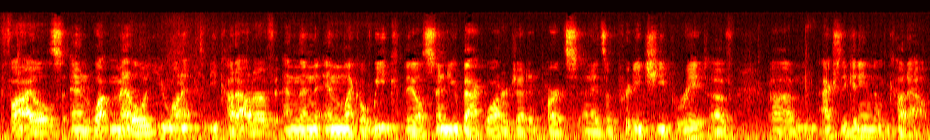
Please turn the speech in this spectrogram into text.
files and what metal you want it to be cut out of, and then in like a week they'll send you back water jetted parts, and it's a pretty cheap rate of um, actually getting them cut out.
